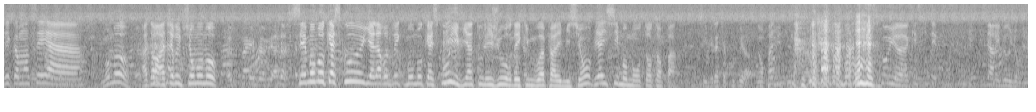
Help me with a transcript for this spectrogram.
j'ai commencé à... Momo Attends, interruption Momo. C'est Momo Cascouille. Il y a la rubrique Momo Cascouille. Il vient tous les jours dès qu'il me voit faire l'émission. Viens ici Momo, on t'entend pas. Si, mais là tu as coupé là. Non, pas du tout. Momo Cascouille, euh, qu'est-ce qui t'est qu'est-ce qui t'est arrivé aujourd'hui?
